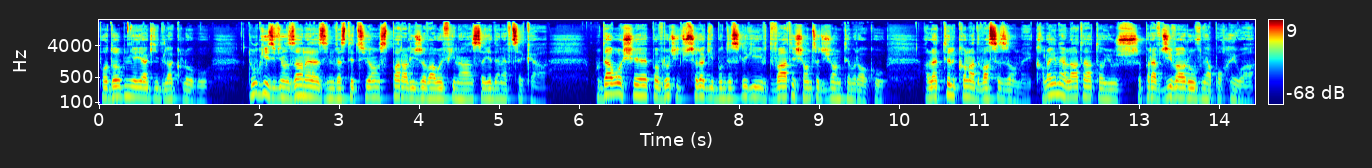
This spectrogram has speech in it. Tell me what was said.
podobnie jak i dla klubu. Długi związane z inwestycją sparaliżowały finanse 1FCK. Udało się powrócić w szeregi Bundesligi w 2010 roku, ale tylko na dwa sezony. Kolejne lata to już prawdziwa równia pochyła.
